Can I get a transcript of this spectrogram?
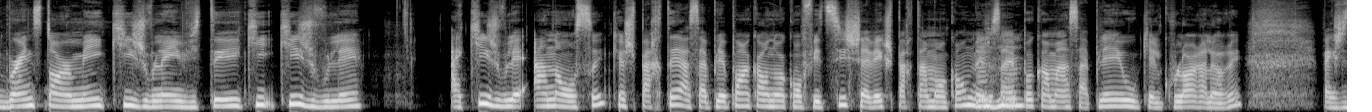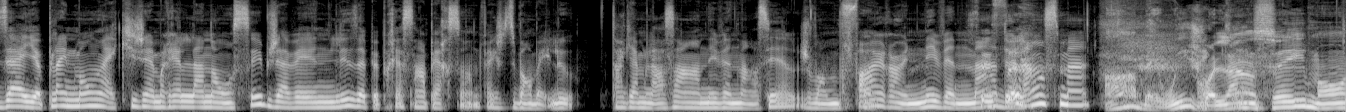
brainstormé qui je voulais inviter, qui, qui je voulais à qui je voulais annoncer que je partais. Elle s'appelait pas encore Noix Confetti. Je savais que je partais à mon compte, mais je savais pas comment elle s'appelait ou quelle couleur elle aurait. Fait que je disais, Ah, il y a plein de monde à qui j'aimerais l'annoncer. Puis j'avais une liste d'à peu près 100 personnes. Fait que je dis, bon, ben là, tant qu'à me lancer en événementiel, je vais me faire un événement de lancement. Ah, ben oui, je vais lancer mon,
